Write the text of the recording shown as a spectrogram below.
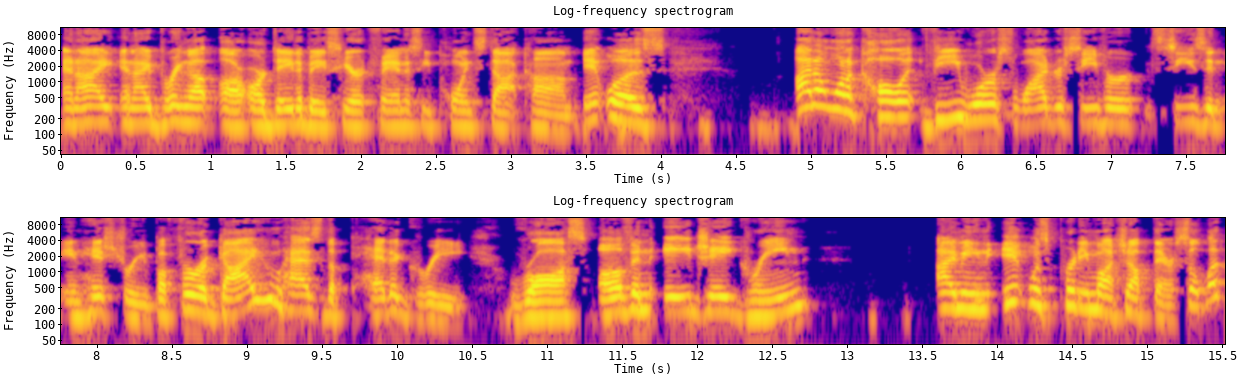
and I and I bring up our, our database here at fantasypoints.com, it was I don't want to call it the worst wide receiver season in history, but for a guy who has the pedigree, Ross, of an AJ Green, I mean, it was pretty much up there. So let,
